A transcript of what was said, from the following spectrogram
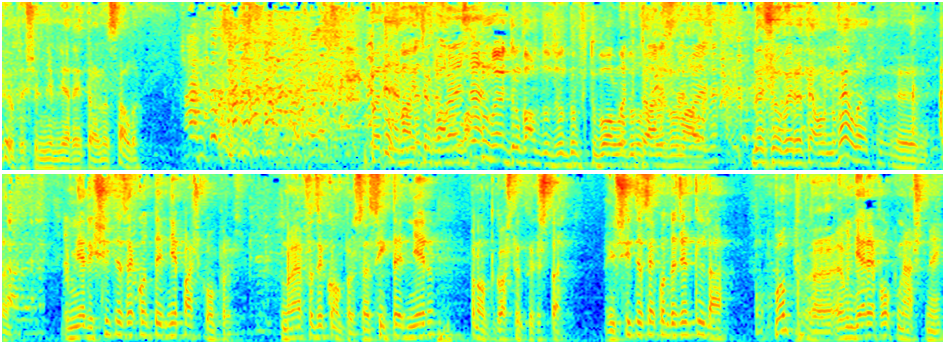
eu deixo a minha mulher entrar na sala. Para te É, levar no a intervalo, no intervalo do, do futebol ou do telejornal. Deixa eu ver a telenovela. Portanto, a mulher Chitas é quando tem dinheiro para as compras. Não é fazer compras. Assim que tem dinheiro, pronto, gosta de gastar. E Chitas é quando a gente lhe dá. Pronto, a mulher é pouco nasce, não é?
